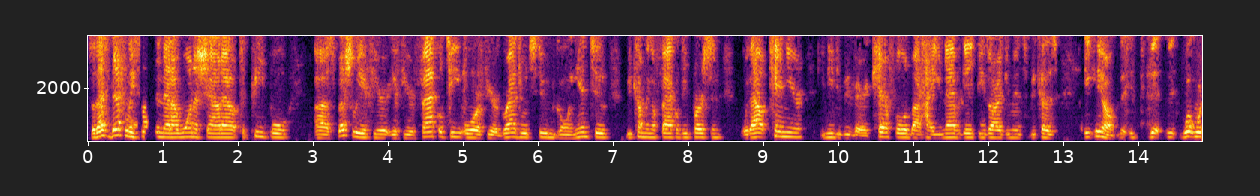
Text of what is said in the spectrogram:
So that's definitely something that I want to shout out to people, uh, especially if you're if you're faculty or if you're a graduate student going into becoming a faculty person without tenure. You need to be very careful about how you navigate these arguments because you know the, the, what we're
